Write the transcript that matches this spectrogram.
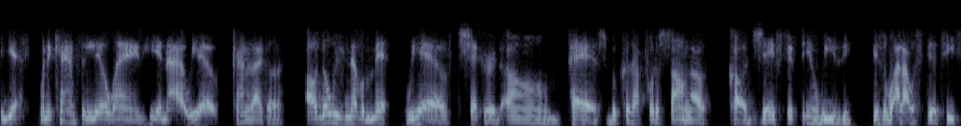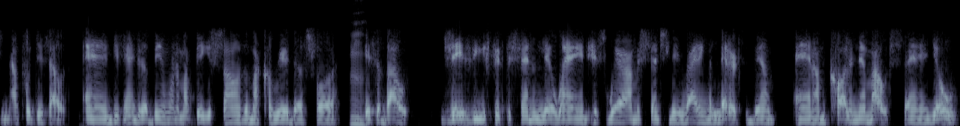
yes, when it comes to Lil Wayne, he and I, we have kind of like a, although we've never met, we have checkered um past because I put a song out called J50 and Weezy. This is while I was still teaching. I put this out, and this ended up being one of my biggest songs of my career thus far. Mm. It's about Jay Z, 50 Cent, and Lil Wayne is where I'm essentially writing a letter to them and I'm calling them out saying, yo,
